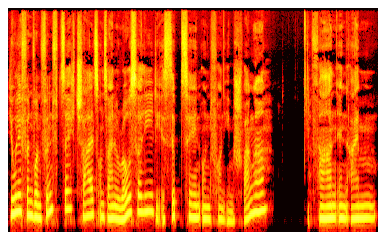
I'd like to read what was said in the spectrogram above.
Juli 55, Charles und seine Rosalie, die ist 17 und von ihm schwanger, fahren in einem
